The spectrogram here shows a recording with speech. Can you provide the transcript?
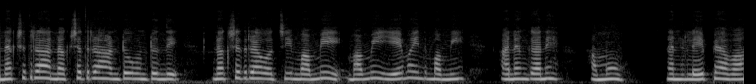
నక్షత్ర నక్షత్ర అంటూ ఉంటుంది. నక్షత్ర వచ్చి మమ్మీ మమ్మీ ఏమైంది మమ్మీ? అనగానే అమ్మో నన్ను లేపావా?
